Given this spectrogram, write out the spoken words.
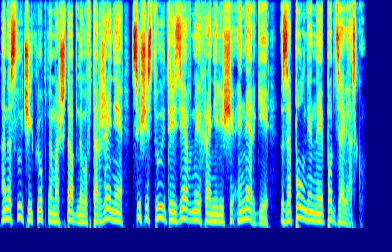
А на случай крупномасштабного вторжения существует резервное хранилище энергии, заполненное под завязку.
